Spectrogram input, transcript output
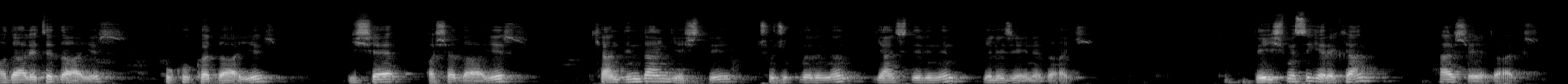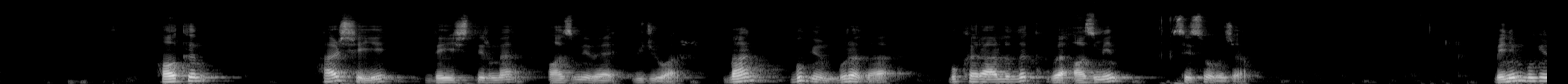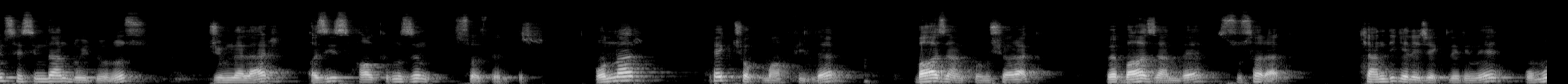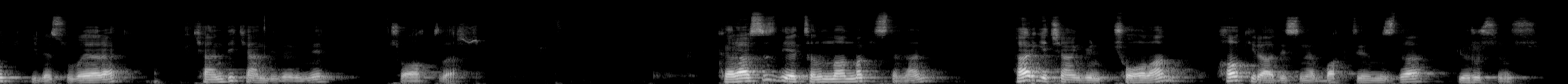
adalete dair, hukuka dair, işe, aşa dair kendinden geçti çocuklarının, gençlerinin geleceğine dair. Değişmesi gereken her şeye dair. Halkın her şeyi değiştirme azmi ve gücü var. Ben bugün burada bu kararlılık ve azmin sesi olacağım. Benim bugün sesimden duyduğunuz cümleler aziz halkımızın sözleridir. Onlar pek çok mahfilde bazen konuşarak ve bazen de susarak kendi geleceklerini umut ile sulayarak kendi kendilerini çoğalttılar. Kararsız diye tanımlanmak istenen, her geçen gün çoğalan halk iradesine baktığımızda görürsünüz.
